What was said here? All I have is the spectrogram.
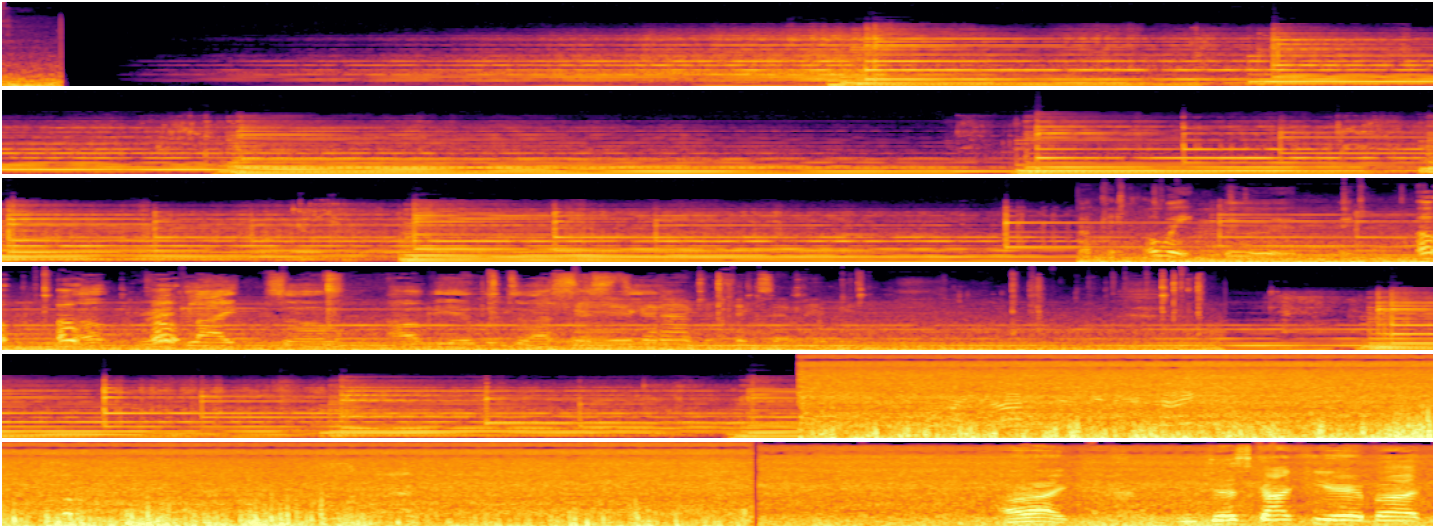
Oh wait, wait, wait, wait. Oh, oh, Oh, red oh. light, so I'll be able to Okay, assist you're gonna have to fix it maybe. Just got here, but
